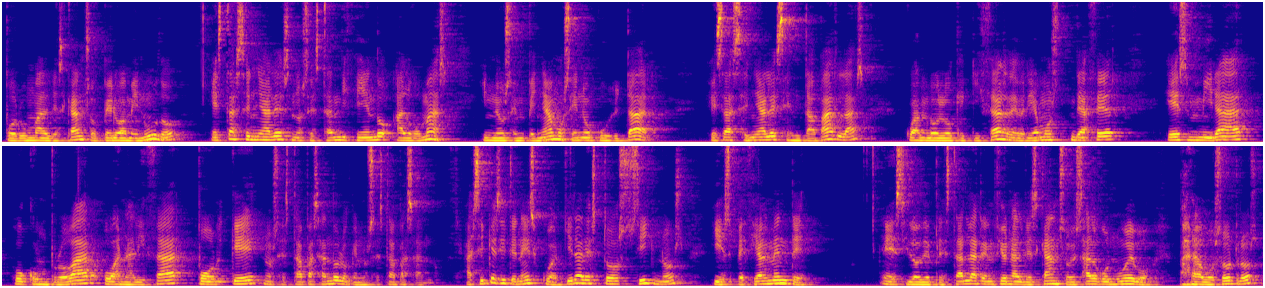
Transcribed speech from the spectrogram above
por un mal descanso. Pero a menudo estas señales nos están diciendo algo más y nos empeñamos en ocultar esas señales, en taparlas, cuando lo que quizás deberíamos de hacer es mirar o comprobar o analizar por qué nos está pasando lo que nos está pasando. Así que si tenéis cualquiera de estos signos y especialmente eh, si lo de prestarle atención al descanso es algo nuevo para vosotros,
